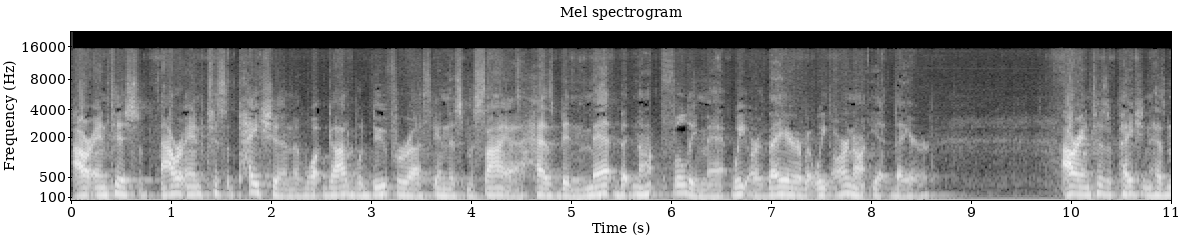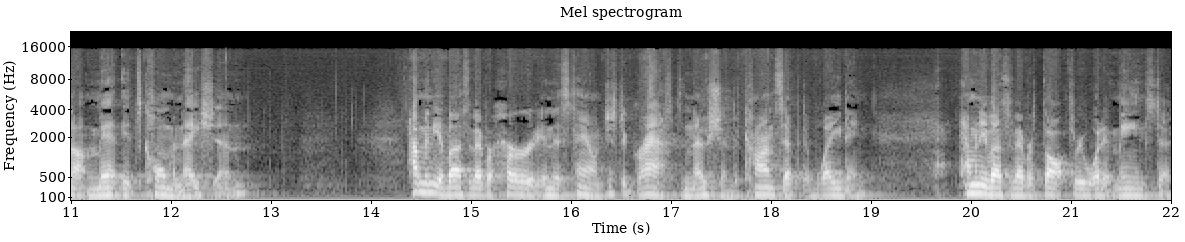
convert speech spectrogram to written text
Our, anticip- our anticipation of what God will do for us in this Messiah has been met, but not fully met. We are there, but we are not yet there. Our anticipation has not met its culmination. How many of us have ever heard in this town just to grasp the notion, the concept of waiting? How many of us have ever thought through what it means to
